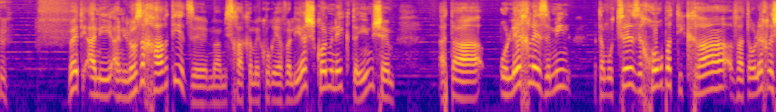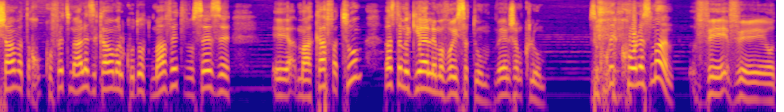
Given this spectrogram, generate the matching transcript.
באמת, אני, אני לא זכרתי את זה מהמשחק המקורי, אבל יש כל מיני קטעים שהם... אתה הולך לאיזה מין... אתה מוצא איזה חור בתקרה ואתה הולך לשם ואתה קופץ מעל איזה כמה מלכודות מוות ועושה איזה אה, מעקף עצום ואז אתה מגיע למבוי סתום ואין שם כלום. זה קורה כל הזמן. ועוד,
